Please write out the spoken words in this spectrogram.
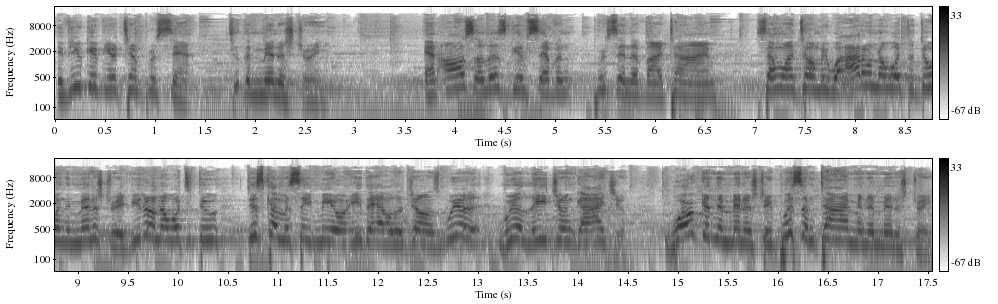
If you give your 10% to the ministry, and also let's give 7% of our time. Someone told me, Well, I don't know what to do in the ministry. If you don't know what to do, just come and see me or either Elder Jones. We'll, we'll lead you and guide you. Work in the ministry, put some time in the ministry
